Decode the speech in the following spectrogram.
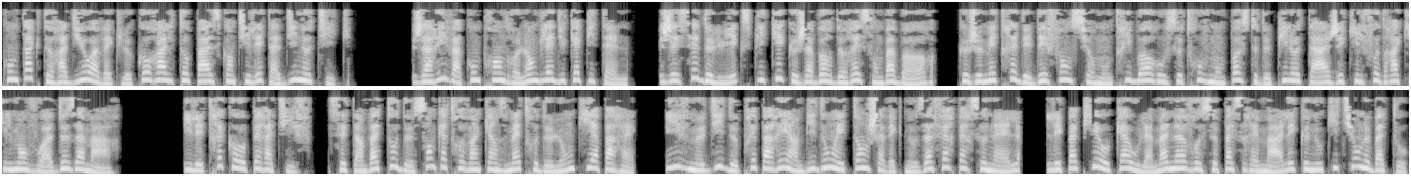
contact radio avec le Coral Topaz quand il est à 10 nautiques. J'arrive à comprendre l'anglais du capitaine. J'essaie de lui expliquer que j'aborderai son bâbord, que je mettrai des défenses sur mon tribord où se trouve mon poste de pilotage et qu'il faudra qu'il m'envoie deux amarres. Il est très coopératif. C'est un bateau de 195 mètres de long qui apparaît. Yves me dit de préparer un bidon étanche avec nos affaires personnelles, les papiers au cas où la manœuvre se passerait mal et que nous quittions le bateau.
